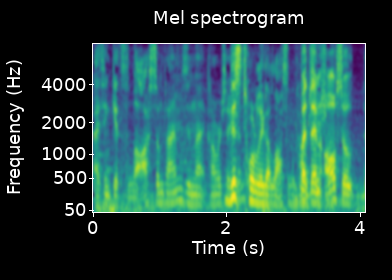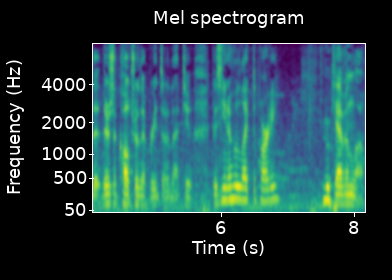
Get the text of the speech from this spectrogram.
I think gets lost sometimes in that conversation. This totally got lost in the conversation. But then also, th- there's a culture that breeds out of that too. Because you know who liked to party? Kevin Lowe.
